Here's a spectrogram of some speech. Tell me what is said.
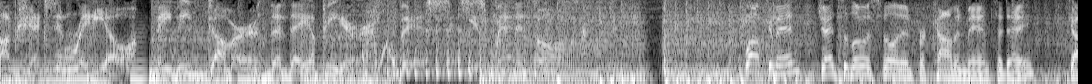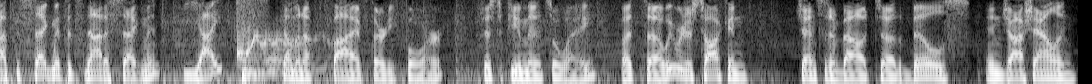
Objects in radio may be dumber than they appear. This is Man and Bone. Welcome in. Jensen Lewis filling in for Common Man today. Got the segment that's not a segment. Yikes. Coming up 534. Just a few minutes away. But uh, we were just talking, Jensen, about uh, the Bills and Josh Allen.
